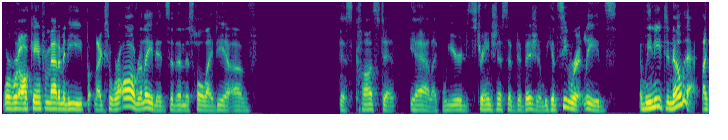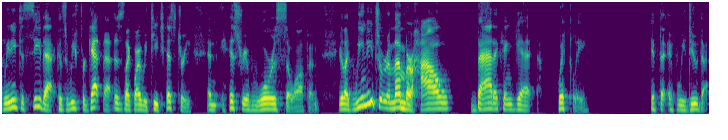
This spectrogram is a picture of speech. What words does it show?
Or we all came from Adam and Eve, but like so we're all related. So then this whole idea of this constant, yeah, like weird strangeness of division, we can see where it leads. And we need to know that. Like we need to see that because we forget that. This is like why we teach history and history of wars so often. You're like, we need to remember how bad it can get quickly if that if we do that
